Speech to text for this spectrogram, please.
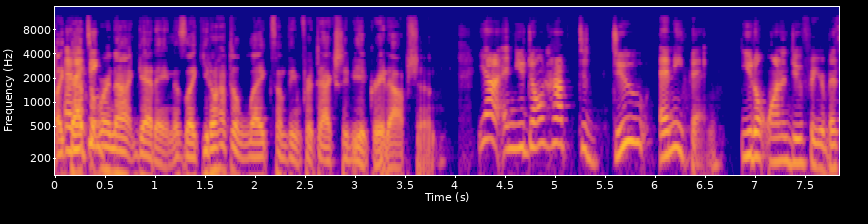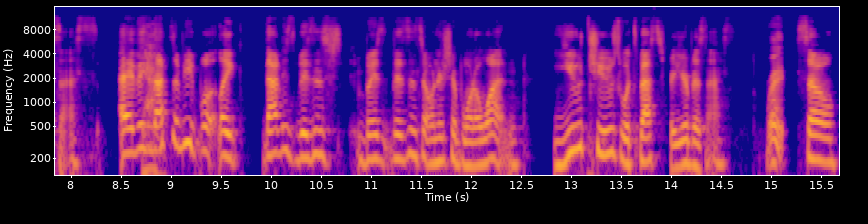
Like And that's think- what we're not getting. Is like you don't have to like something for it to actually be a great option. Yeah. And you don't have to do anything you don't want to do for your business. I think Yeah. that's the people like that is business business ownership 101. You choose what's best for your business. Right. So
